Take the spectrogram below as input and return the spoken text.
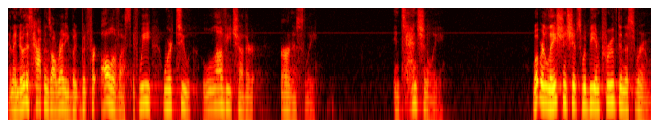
And I know this happens already, but, but for all of us, if we were to love each other earnestly, intentionally, what relationships would be improved in this room?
